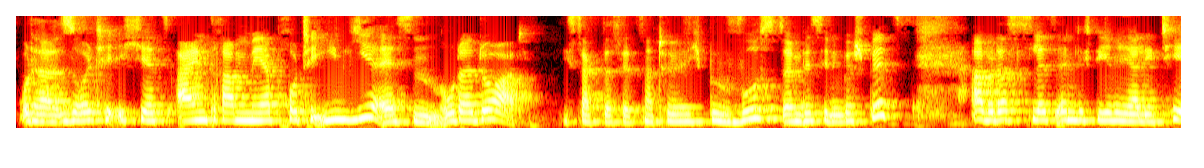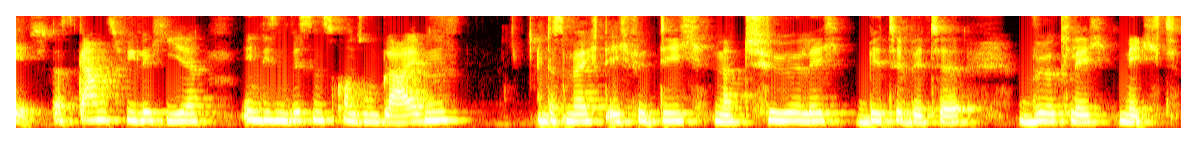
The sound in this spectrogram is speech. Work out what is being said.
Oder sollte ich jetzt ein Gramm mehr Protein hier essen oder dort? Ich sage das jetzt natürlich bewusst ein bisschen überspitzt, aber das ist letztendlich die Realität, dass ganz viele hier in diesem Wissenskonsum bleiben. Und das möchte ich für dich natürlich bitte, bitte wirklich nicht.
